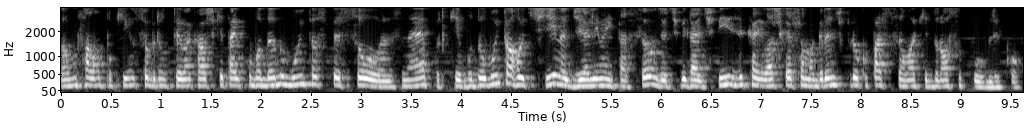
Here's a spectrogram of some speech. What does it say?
Vamos falar um pouquinho sobre um tema que eu acho que está incomodando muito as pessoas, né? Porque mudou muito a rotina de alimentação, de atividade física, e eu acho que essa é uma grande preocupação aqui do nosso público.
